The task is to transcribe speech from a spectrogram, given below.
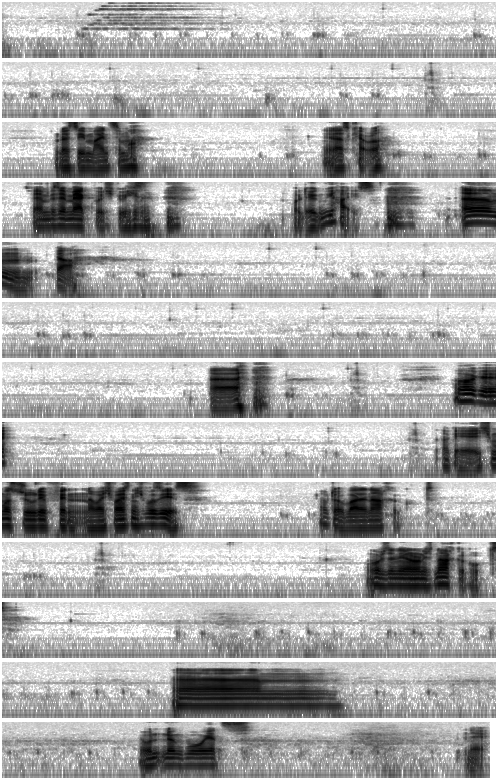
Das ist eben ein Zimmer. Ja, das Carol. Das wäre ein bisschen merkwürdig gewesen. Und irgendwie heiß. Ähm, ja. Äh. Okay. Okay, ich muss Judith finden, aber ich weiß nicht, wo sie ist. Habe da überall nachgeguckt. Wo habe ich denn ja noch nicht nachgeguckt? Ähm hier unten irgendwo jetzt. Nee.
